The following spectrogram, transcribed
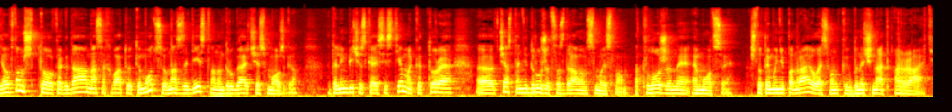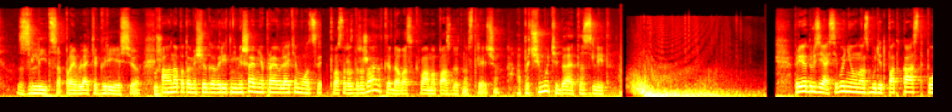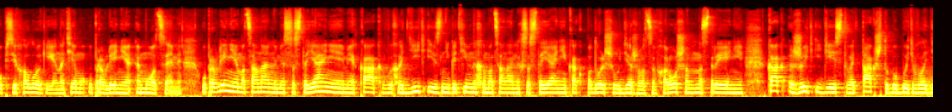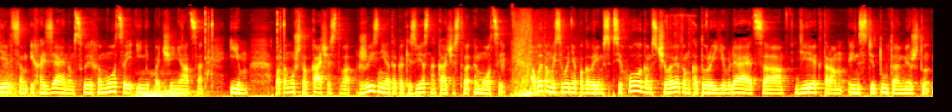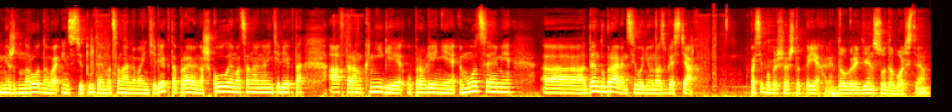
Дело в том, что когда нас охватывают эмоции, у нас задействована другая часть мозга. Это лимбическая система, которая э, часто не дружит со здравым смыслом. Отложенные эмоции. Что-то ему не понравилось, он как бы начинает орать злиться, проявлять агрессию. А она потом еще говорит, не мешай мне проявлять эмоции. Вас раздражает, когда вас к вам опаздывают на встречу? А почему тебя это злит? Привет, друзья! Сегодня у нас будет подкаст по психологии на тему управления эмоциями. Управление эмоциональными состояниями, как выходить из негативных эмоциональных состояний, как подольше удерживаться в хорошем настроении, как жить и действовать так, чтобы быть владельцем и хозяином своих эмоций и не подчиняться им. Потому что качество жизни – это, как известно, качество эмоций. Об этом мы сегодня поговорим с психологом, с человеком, который является директором института между Международного института эмоционального интеллекта, правильно, школы эмоционального интеллекта, автором книги «Управление эмоциями». А, Дэн Дубравин сегодня у нас в гостях. Спасибо большое, что приехали. Добрый день, с удовольствием.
